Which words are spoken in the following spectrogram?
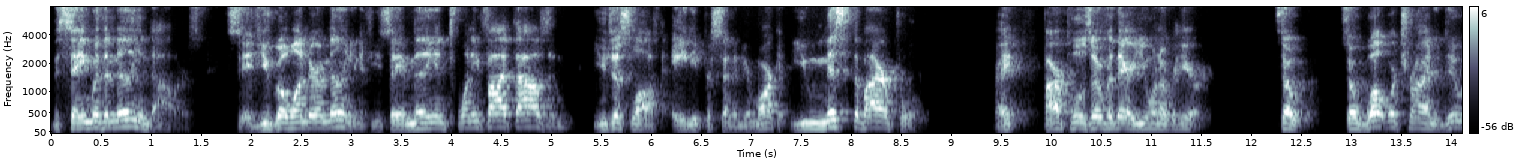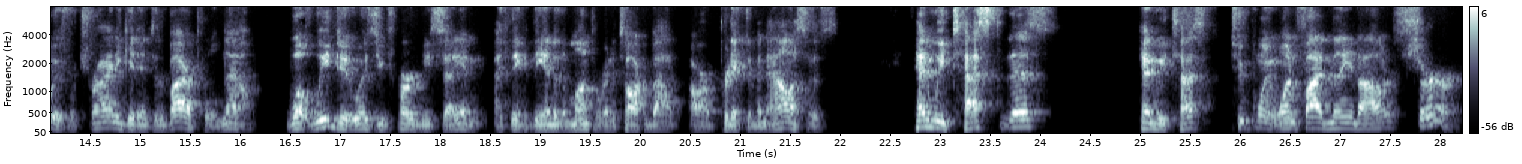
The same with a million dollars. So if you go under a million, if you say a million twenty-five thousand, you just lost 80% of your market. You missed the buyer pool right? Buyer pool's over there, you went over here. So, so what we're trying to do is we're trying to get into the buyer pool. Now, what we do, as you've heard me say, and I think at the end of the month, we're going to talk about our predictive analysis. Can we test this? Can we test $2.15 million? Sure.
